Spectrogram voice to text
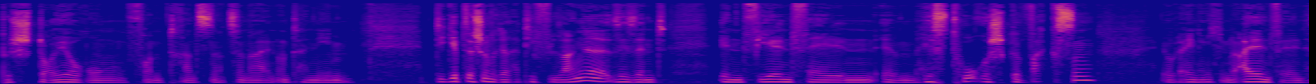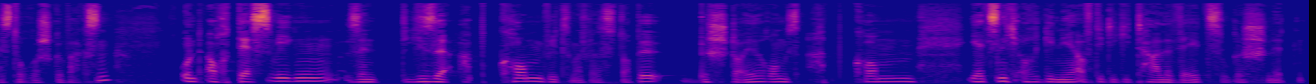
Besteuerung von transnationalen Unternehmen. Die gibt es schon relativ lange. Sie sind in vielen Fällen ähm, historisch gewachsen oder eigentlich in allen Fällen historisch gewachsen. Und auch deswegen sind diese Abkommen, wie zum Beispiel das Doppelbesteuerungsabkommen, jetzt nicht originär auf die digitale Welt zugeschnitten.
